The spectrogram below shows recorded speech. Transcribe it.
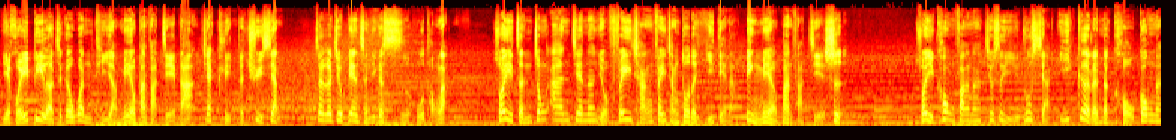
也回避了这个问题啊，没有办法解答 Jackie 的去向，这个就变成一个死胡同了。所以整宗案件呢，有非常非常多的疑点啊，并没有办法解释。所以控方呢，就是以露西亚一个人的口供呢，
